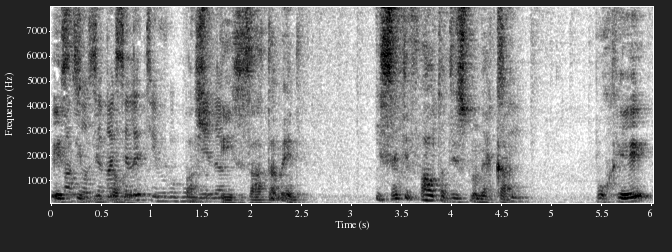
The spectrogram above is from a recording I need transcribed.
esse Passou tipo a ser mais seletivo com comida. Passou, exatamente. E sente falta disso no mercado. Sim. Porque,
